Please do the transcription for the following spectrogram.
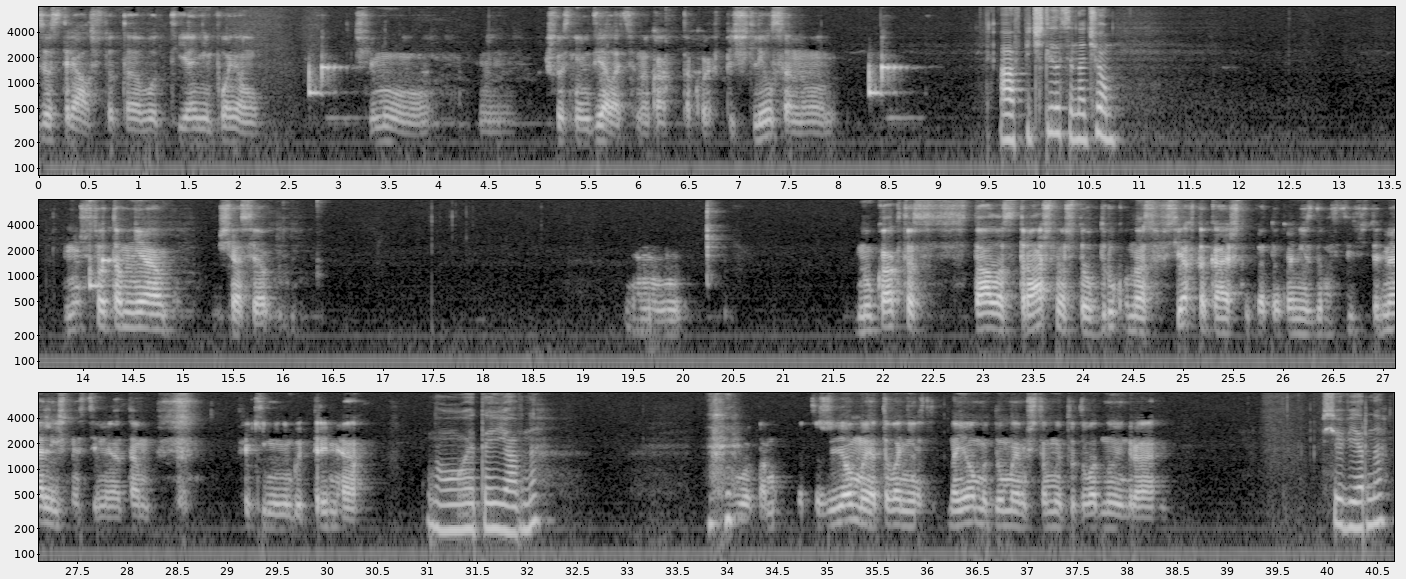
застрял, что-то вот я не понял, чему, что с ним делать. Ну как, такой впечатлился, но... А впечатлился на чем? Ну что-то мне... Сейчас я... Ну как-то стало страшно, что вдруг у нас у всех такая штука, только не с 24 личностями, а там какими-нибудь тремя. Ну, это явно. Вот, а мы живем, и этого не осознаем, и думаем, что мы тут в одну играем. Все верно.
